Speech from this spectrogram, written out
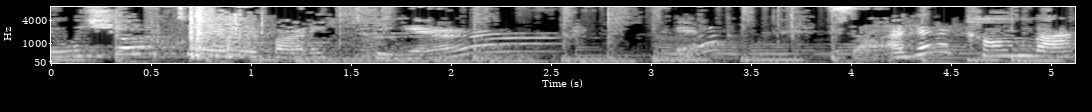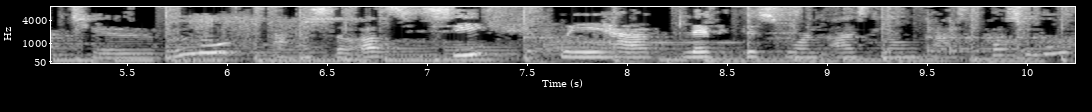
We will show it to everybody here. Yeah. So I'm gonna come back to Lulu. Uh, so as you see, we have left this one as long as possible.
